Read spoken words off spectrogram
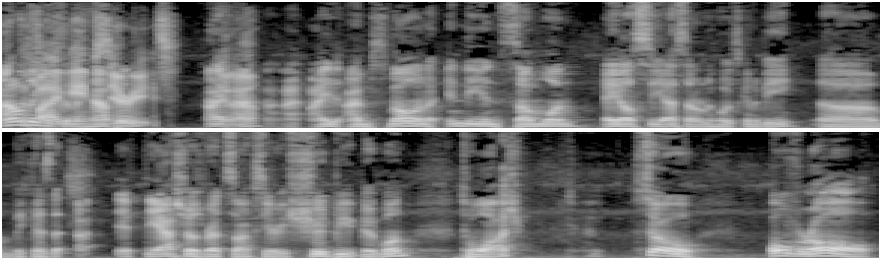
I don't the think it's going to happen. Series, I, I, I, I'm smelling an Indian someone ALCS. I don't know who it's going to be um, because if the Astros Red Sox series should be a good one to watch. So overall,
